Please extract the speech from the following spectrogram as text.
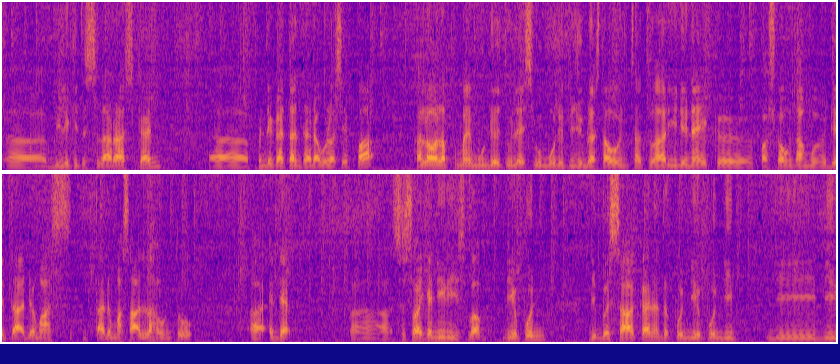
uh, bila kita selaraskan uh, pendekatan terhadap bola sepak kalau lah pemain muda tu let's say umur dia 17 tahun satu hari dia naik ke pasukan utama dia tak ada mas tak ada masalah untuk uh, adapt uh, sesuaikan diri. Sebab dia pun dibesarkan ataupun dia pun di, di, di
